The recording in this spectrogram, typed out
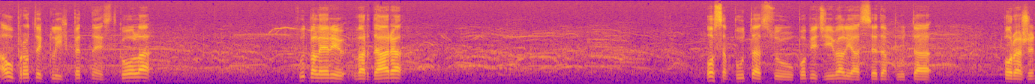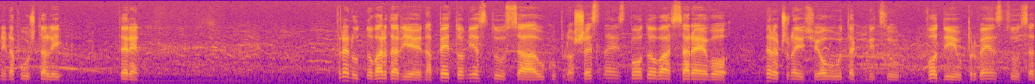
a u proteklih 15 kola futbaleri Vardara osam puta su pobjeđivali, a sedam puta poraženi napuštali teren. Trenutno Vardar je na petom mjestu sa ukupno 16 bodova. Sarajevo, ne računajući ovu utakmicu, vodi u prvenstvu sa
